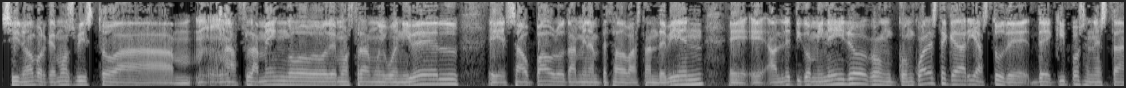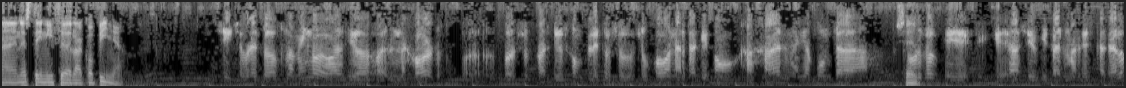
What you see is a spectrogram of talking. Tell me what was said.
Sí, ¿no? Porque hemos visto a, a Flamengo demostrar muy buen nivel, eh, Sao Paulo también ha empezado bastante bien, eh, eh, Atlético Mineiro, ¿con, con cuáles te quedarías tú de, de equipos en esta en este inicio de la Copiña? Sí, sobre todo Flamengo ha sido el mejor por, por sus partidos completos, su, su juego en ataque con Jaja, el media punta Sí. zurdo, que, que ha sido quizás el más destacado,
